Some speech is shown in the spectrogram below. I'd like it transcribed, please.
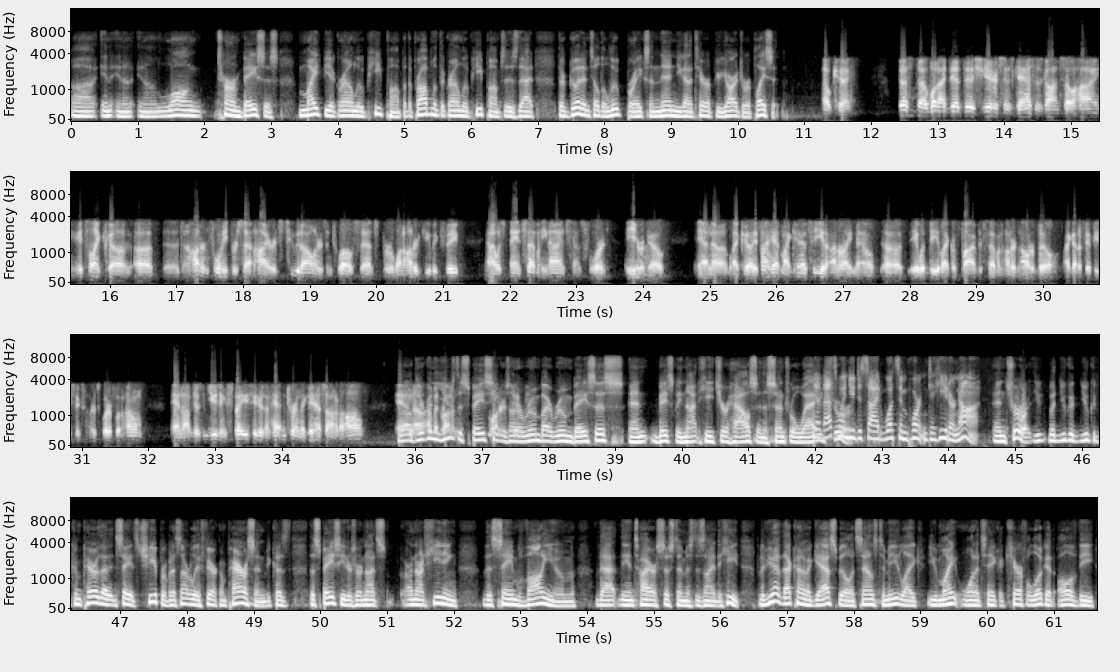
uh, in in a in a long term basis, might be a ground loop heat pump. But the problem with the ground loop heat pumps is that they're good until the loop breaks, and then you got to tear up your yard to replace it. Okay. Just uh, what I did this year, since gas has gone so high, it's like uh, uh, 140 percent higher. It's two dollars and twelve cents per 100 cubic feet, and I was paying 79 cents for it a year ago. And uh, like uh, if I had my gas heat on right now, uh, it would be like a five to seven hundred dollar bill. I got a 5,600 square foot home, and I'm just using space heaters and hadn't turned the gas on at all. Well, if uh, you're I've going to use the space heaters on a room by room basis and basically not heat your house in a central way, Yeah, that's sure. when you decide what's important to heat or not. and sure, you, but you could you could compare that and say it's cheaper, but it's not really a fair comparison because the space heaters are not are not heating the same volume that the entire system is designed to heat. But if you have that kind of a gas bill, it sounds to me like you might want to take a careful look at all of the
